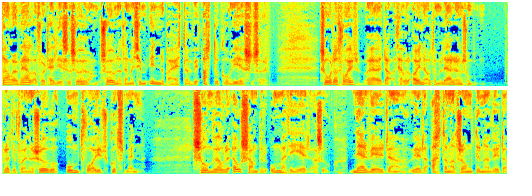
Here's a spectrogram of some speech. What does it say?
damer vel å fortelle disse søvnene at man kommer inn på dette ved at det kom Jesus her. Så var det tvær, det var en av de lærerne som grøtte for en søv om tvær godsmenn som var avsamter om det her, altså, nær var det, var det achtana trongtene, var det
